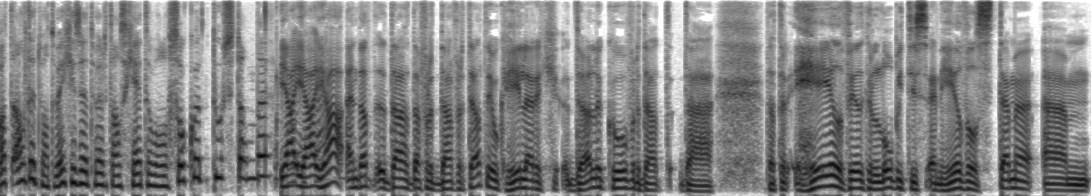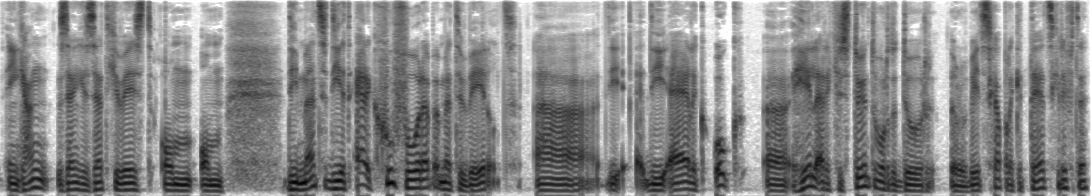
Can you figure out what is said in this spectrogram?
Wat altijd wat weggezet werd als geitenwolle sokken toestanden? Ja, ja, ja. en dat, dat, dat, daar vertelt hij ook heel erg duidelijk over, dat, dat, dat er heel veel gelobbyd is en heel veel stemmen um, in gang zijn gezet geweest om, om die mensen die het eigenlijk goed voor hebben met de wereld, uh, die, die eigenlijk ook uh, heel erg gesteund worden door, wetenschappelijke tijdschriften,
